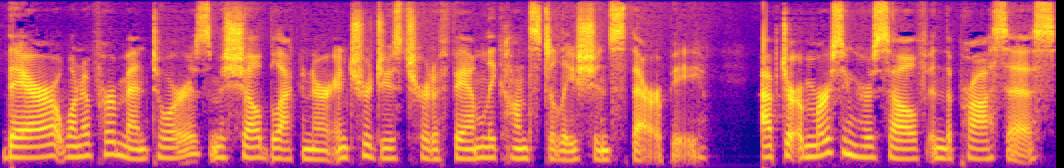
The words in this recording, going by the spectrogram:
There, one of her mentors, Michelle Bleckner, introduced her to family constellations therapy. After immersing herself in the process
